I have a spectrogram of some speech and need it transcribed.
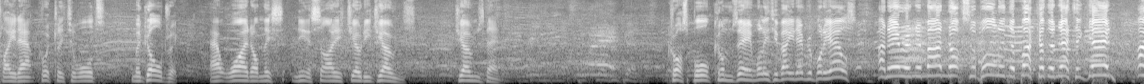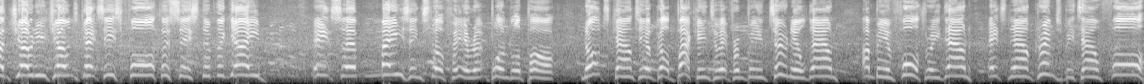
played out quickly towards McGoldrick. Out wide on this near side is Jodi Jones. Jones then. Cross ball comes in. Will it evade everybody else? And Aaron Nemane knocks the ball in the back of the net again. And Jodi Jones gets his fourth assist of the game. It's amazing stuff here at Blundell Park. Notts County have got back into it from being 2 0 down and being 4 3 down. It's now Grimsby Town 4,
